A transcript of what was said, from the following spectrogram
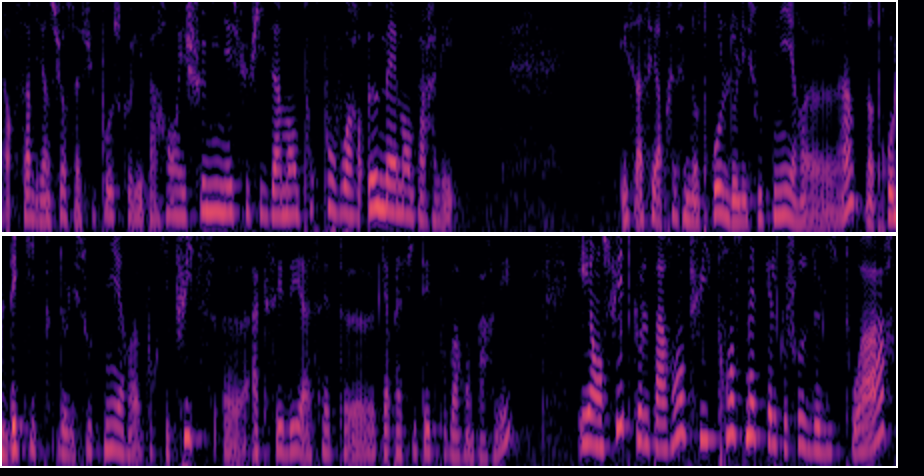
Alors ça, bien sûr, ça suppose que les parents aient cheminé suffisamment pour pouvoir eux-mêmes en parler. Et ça, c'est après, c'est notre rôle de les soutenir, hein, notre rôle d'équipe de les soutenir pour qu'ils puissent accéder à cette capacité de pouvoir en parler. Et ensuite, que le parent puisse transmettre quelque chose de l'histoire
